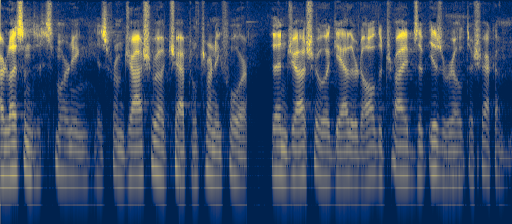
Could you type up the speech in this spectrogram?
Our lesson this morning is from Joshua chapter 24. Then Joshua gathered all the tribes of Israel to Shechem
